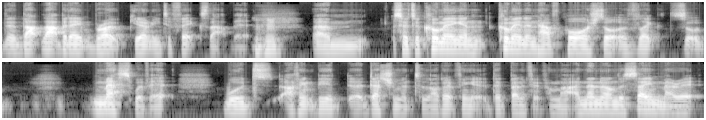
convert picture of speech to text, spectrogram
that that bit ain't broke. You don't need to fix that bit. Mhm. Um, so to come in and come in and have Porsche sort of like sort of mess with it would I think be a, a detriment to them. I don't think it, they'd benefit from that. And then on the same merit,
